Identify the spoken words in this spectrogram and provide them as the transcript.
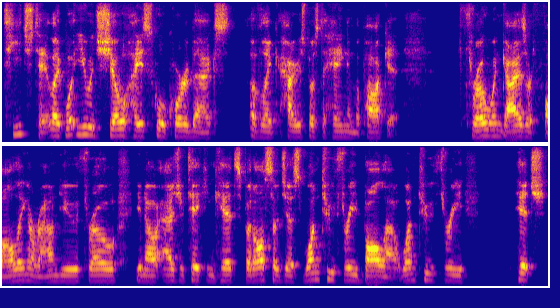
teach tape, like what you would show high school quarterbacks of like how you're supposed to hang in the pocket throw when guys are falling around you throw you know as you're taking hits but also just one two three ball out one two three hitch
